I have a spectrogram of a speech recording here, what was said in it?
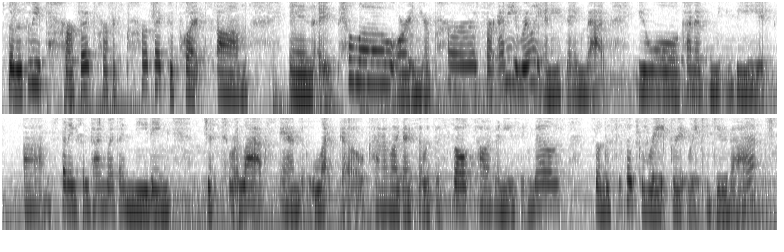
So this would be perfect, perfect, perfect to put um, in a pillow or in your purse or any, really anything that you will kind of be um, spending some time with and needing just to relax and let go. Kind of like I said with the salts, how I've been using those. So this is a great, great way to do that.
